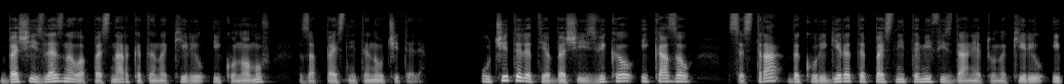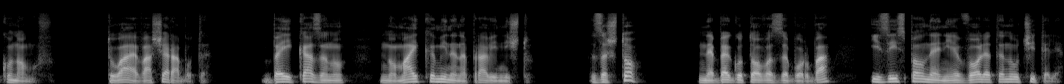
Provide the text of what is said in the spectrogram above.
Беше излезнала песнарката на Кирил Икономов за песните на учителя. Учителят я беше извикал и казал, сестра, да коригирате песните ми в изданието на Кирил Икономов. Това е ваша работа. Бе и казано, но майка ми не направи нищо. Защо? Не бе готова за борба и за изпълнение волята на учителя.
